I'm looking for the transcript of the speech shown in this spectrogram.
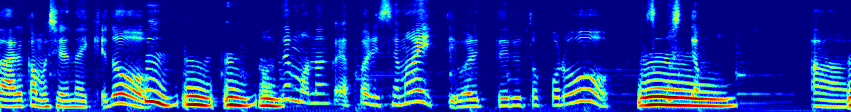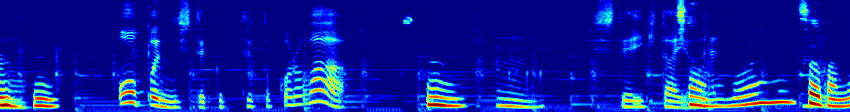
はあれかもしれないけど、うんうんうんうん。でもなんかやっぱり狭いって言われてるところをうん少しでも、あの、うんうんオープンにしていくっていうところは、うん。うん、していきたいよね。そうだね。そうだね。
